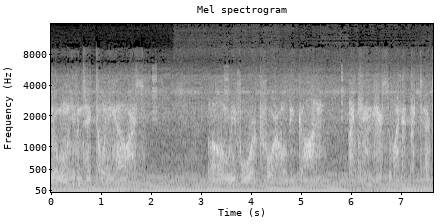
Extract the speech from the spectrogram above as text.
It won't even take 20 hours. All we've worked for will be gone. I came here so I could protect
